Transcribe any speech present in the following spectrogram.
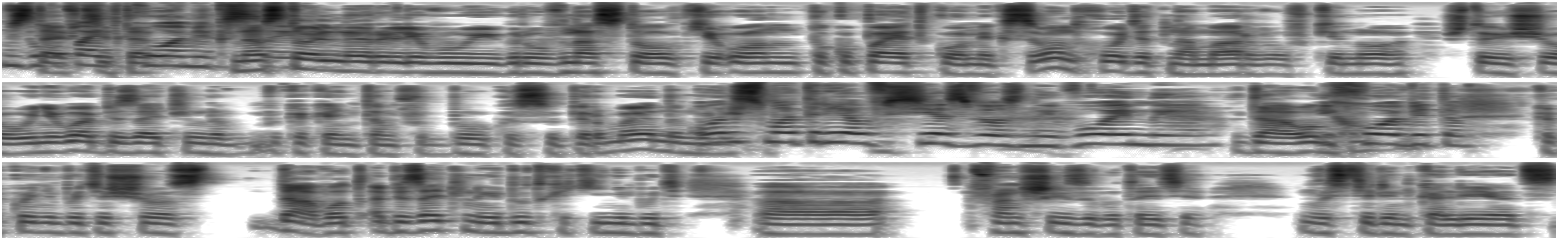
вставьте там комиксы. настольную ролевую игру в настолке, он покупает комиксы, он ходит на Марвел в кино, что еще? У него обязательно какая-нибудь там футболка с Суперменом. Он смотрел все Звездные войны. Да, он и Хоббитов. Какой-нибудь еще. Да, вот обязательно идут какие-нибудь э, франшизы вот эти. Властелин колец,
